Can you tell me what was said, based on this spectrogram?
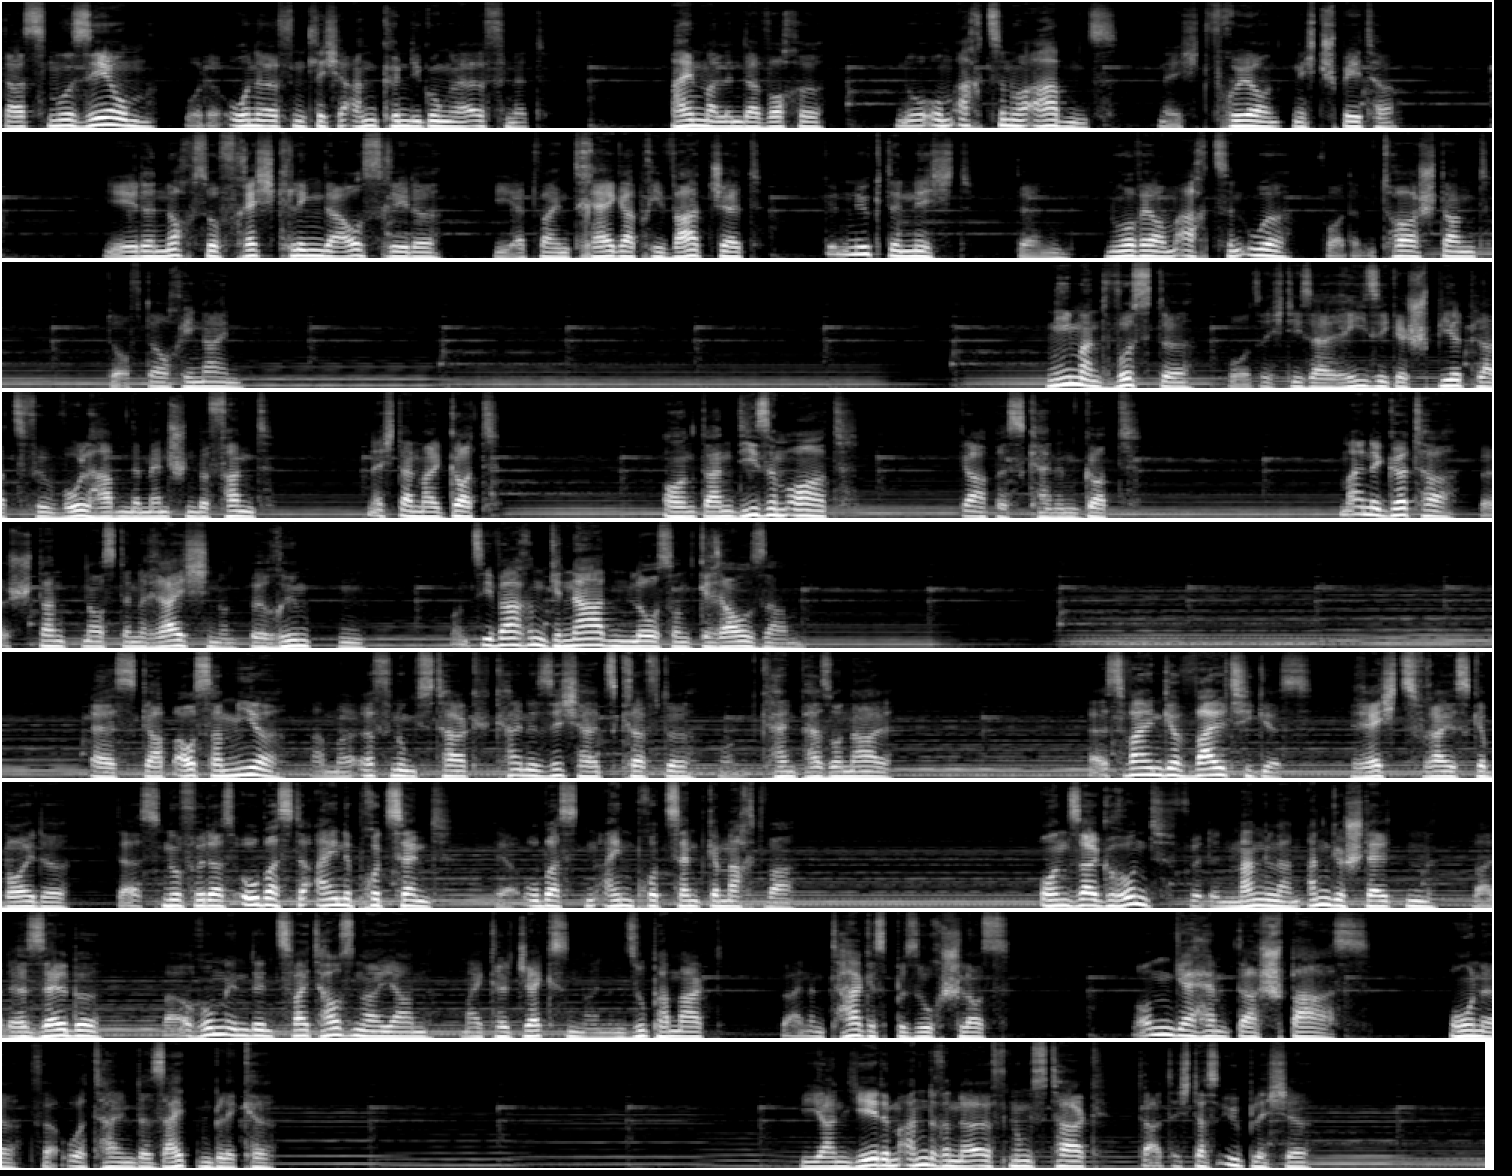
Das Museum wurde ohne öffentliche Ankündigung eröffnet. Einmal in der Woche, nur um 18 Uhr abends, nicht früher und nicht später. Jede noch so frech klingende Ausrede, wie etwa ein träger Privatjet, genügte nicht, denn nur wer um 18 Uhr vor dem Tor stand, durfte auch hinein. Niemand wusste, wo sich dieser riesige Spielplatz für wohlhabende Menschen befand, nicht einmal Gott. Und an diesem Ort gab es keinen Gott. Meine Götter bestanden aus den Reichen und Berühmten, und sie waren gnadenlos und grausam. Es gab außer mir am Eröffnungstag keine Sicherheitskräfte und kein Personal. Es war ein gewaltiges, rechtsfreies Gebäude, das nur für das oberste eine Prozent der obersten 1% gemacht war. Unser Grund für den Mangel an Angestellten war derselbe, warum in den 2000er Jahren Michael Jackson einen Supermarkt für einen Tagesbesuch schloss. Ungehemmter Spaß, ohne verurteilende Seitenblicke. Wie an jedem anderen Eröffnungstag tat ich das Übliche.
